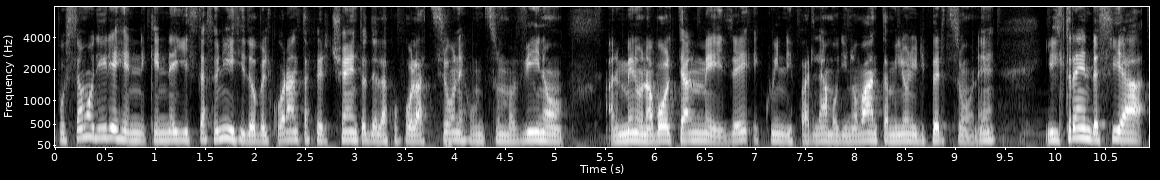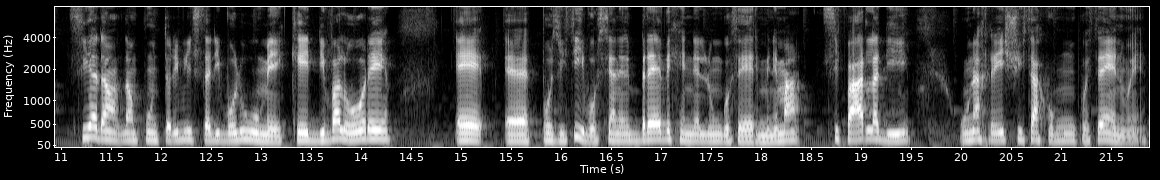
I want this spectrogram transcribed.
possiamo dire che, che negli Stati Uniti, dove il 40% della popolazione consuma vino almeno una volta al mese, e quindi parliamo di 90 milioni di persone, il trend sia, sia da, da, un punto di vista di volume che di valore è eh, positivo, sia nel breve che nel lungo termine, ma si parla di una crescita comunque tenue.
